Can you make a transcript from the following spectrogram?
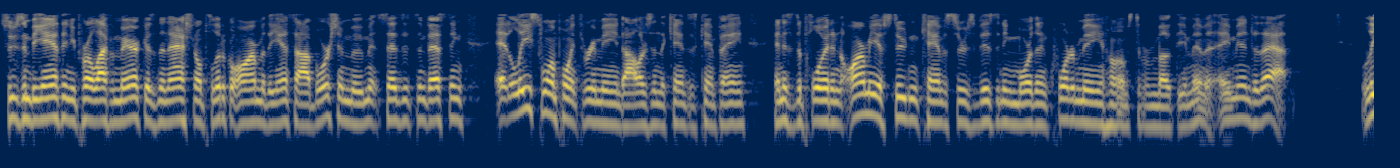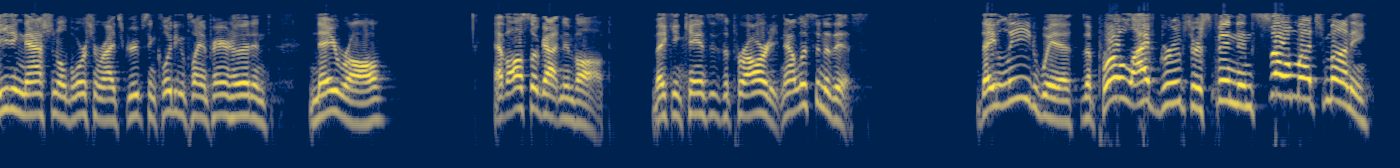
Susan B. Anthony, Pro-Life America, is the national political arm of the anti-abortion movement, says it's investing at least $1.3 million in the Kansas campaign and has deployed an army of student canvassers visiting more than a quarter million homes to promote the amendment. Amen to that. Leading national abortion rights groups, including Planned Parenthood and NARAL, have also gotten involved making Kansas a priority. Now listen to this. They lead with the pro-life groups are spending so much money.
